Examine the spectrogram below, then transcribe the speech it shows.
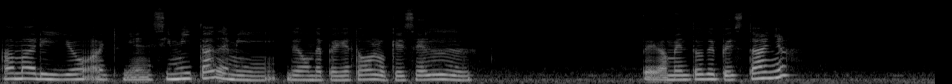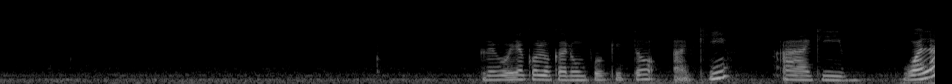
amarillo aquí encimita de mi de donde pegué todo lo que es el pegamento de pestaña le voy a colocar un poquito aquí. Aquí. Voilà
